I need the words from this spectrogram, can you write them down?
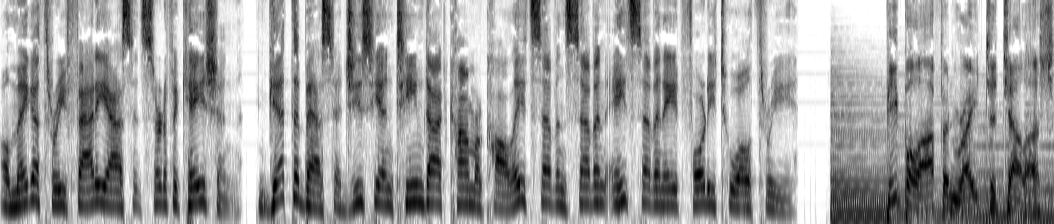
omega 3 fatty acid certification. Get the best at GCNteam.com or call 877 878 4203. People often write to tell us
